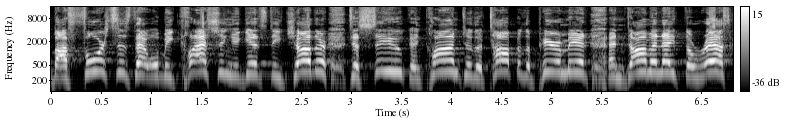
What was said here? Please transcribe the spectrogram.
by forces that will be clashing against each other to see who can climb to the top of the pyramid and dominate the rest.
